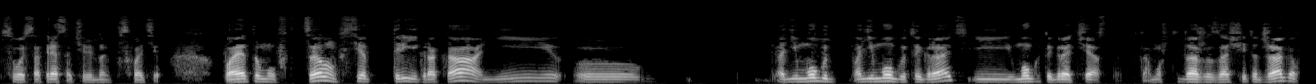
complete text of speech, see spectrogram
свой сотряс очередной схватил. Поэтому в целом все три игрока, они, э, они, могут, они могут играть и могут играть часто. Потому что даже защита джагов,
